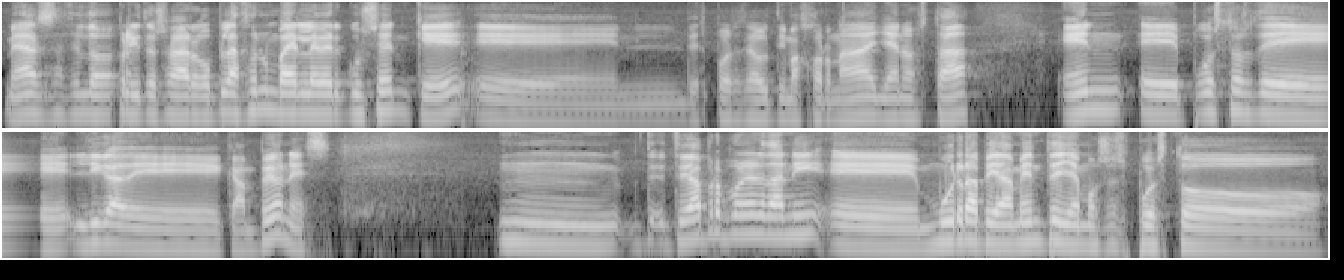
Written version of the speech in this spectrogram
me dan haciendo proyectos a largo plazo en un Bayer Leverkusen que eh, después de la última jornada ya no está en puestos de Liga de Campeones. Mm, te, voy a proponer, Dani, muy rápidamente, ya hemos expuesto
